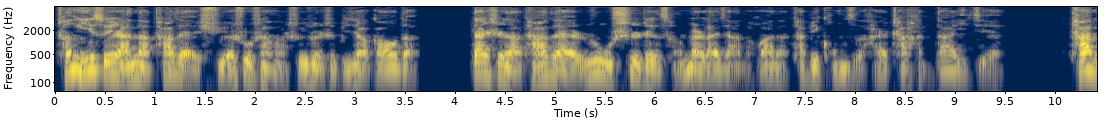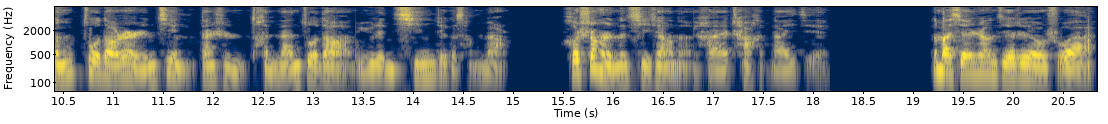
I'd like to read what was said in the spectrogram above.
程颐虽然呢他在学术上啊水准是比较高的，但是呢他在入世这个层面来讲的话呢，他比孔子还差很大一截。他能做到让人敬，但是很难做到与人亲这个层面，和圣人的气象呢还差很大一截。那么先生接着又说啊，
